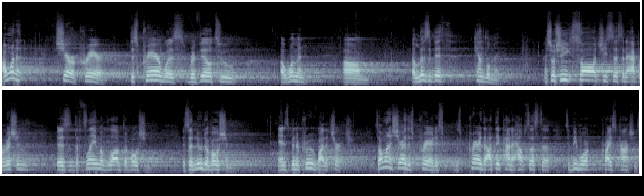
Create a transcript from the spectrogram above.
I want to share a prayer. This prayer was revealed to a woman, um, Elizabeth Kindelmann. And so she saw Jesus in an apparition is the flame of love devotion. It's a new devotion, and it's been approved by the church. So I want to share this prayer, this, this prayer that I think kind of helps us to, to be more Christ conscious.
